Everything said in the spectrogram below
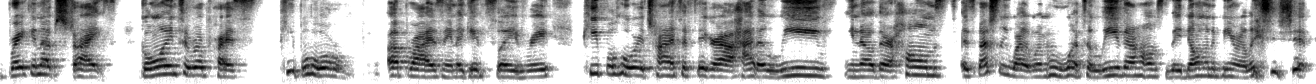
breaking up strikes, going to repress people who are uprising against slavery, people who are trying to figure out how to leave, you know, their homes, especially white women who want to leave their homes they don't want to be in relationship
